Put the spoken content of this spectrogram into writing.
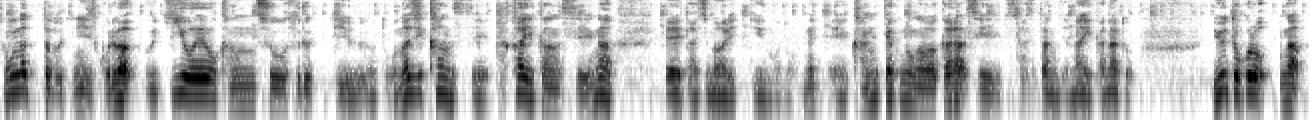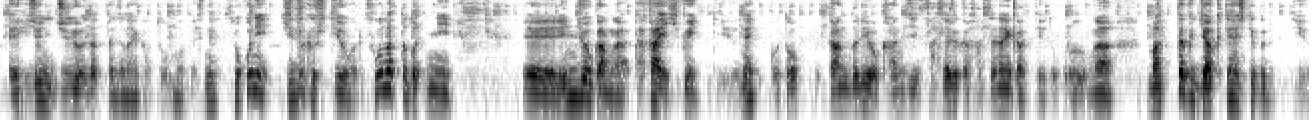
そうなった時にこれは浮世絵を鑑賞するっていうのと同じ感性高い感性が、え立ち回りっていうものをね、え観客の側から成立させたんじゃないかなというところが、え非常に重要だったんじゃないかと思うんですね。そこに気づく必要がある。そうなった時に、え臨場感が高い低いっねこと段取りを感じさせるかさせないかっていうところが全く逆転してくるっていう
